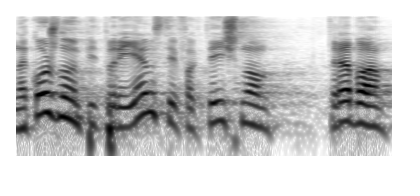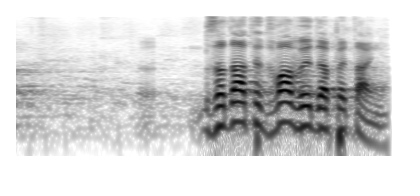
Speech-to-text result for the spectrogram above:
на кожному підприємстві фактично треба е, задати два види питань.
